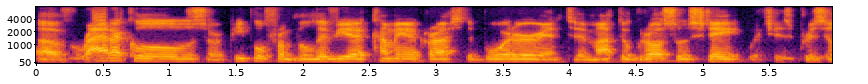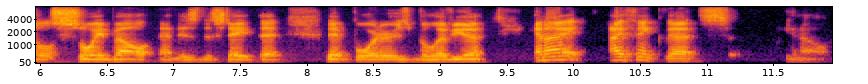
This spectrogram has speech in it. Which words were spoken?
of radicals or people from Bolivia coming across the border into Mato Grosso state, which is Brazil's soy belt and is the state that that borders Bolivia. And I I think that's you know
